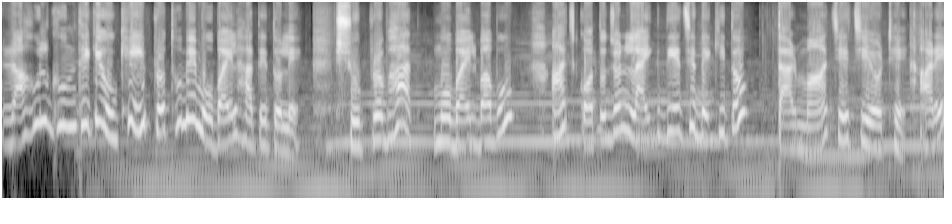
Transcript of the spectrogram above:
রাহুল ঘুম থেকে উঠেই প্রথমে মোবাইল হাতে তোলে। সুপ্রভাত, মোবাইল বাবু, আজ কতজন লাইক দিয়েছে দেখি তো? তার মা চেঁচিয়ে ওঠে। আরে,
